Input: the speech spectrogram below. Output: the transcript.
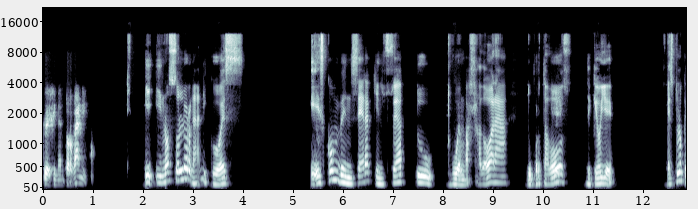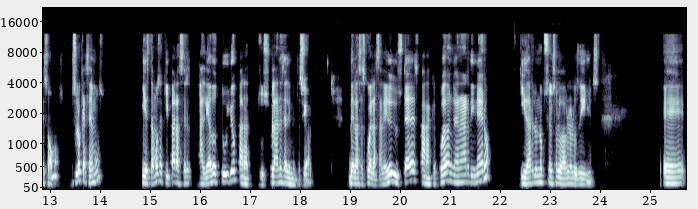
crecimiento orgánico. Y, y no solo orgánico, es, es convencer a quien sea tu, tu embajadora, tu portavoz, de que, oye, esto es lo que somos, es lo que hacemos, y estamos aquí para ser aliado tuyo para tus planes de alimentación de las escuelas, aliado de ustedes para que puedan ganar dinero y darle una opción saludable a los niños. Eh,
